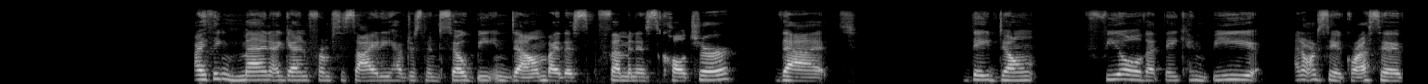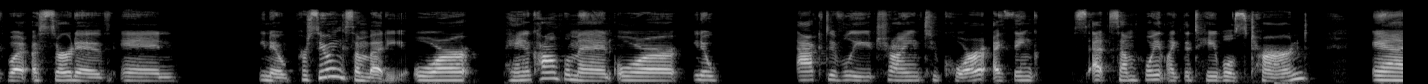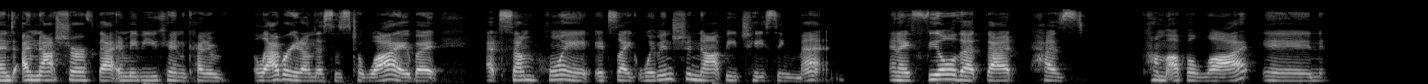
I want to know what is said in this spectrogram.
I think men, again, from society have just been so beaten down by this feminist culture that they don't feel that they can be, I don't want to say aggressive, but assertive in, you know, pursuing somebody or paying a compliment or, you know, actively trying to court. I think at some point, like the tables turned. And I'm not sure if that, and maybe you can kind of elaborate on this as to why, but at some point, it's like women should not be chasing men. And I feel that that has come up a lot in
